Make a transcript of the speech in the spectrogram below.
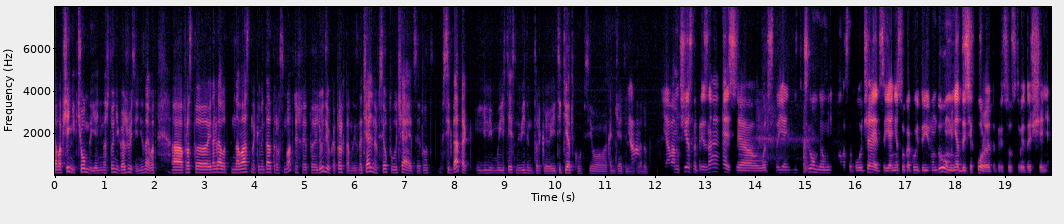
я вообще никчемный, я ни на что не гожусь. Я не знаю, вот а, просто иногда вот на вас, на комментаторов смотришь, это люди, у которых там изначально все получается. Это вот всегда так? Или мы, естественно, видим только этикетку всего окончательного продукта? Я вам честно признаюсь, э, вот что я никчемный, у меня мало что получается, я несу какую-то ерунду, у меня до сих пор это присутствует ощущение.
